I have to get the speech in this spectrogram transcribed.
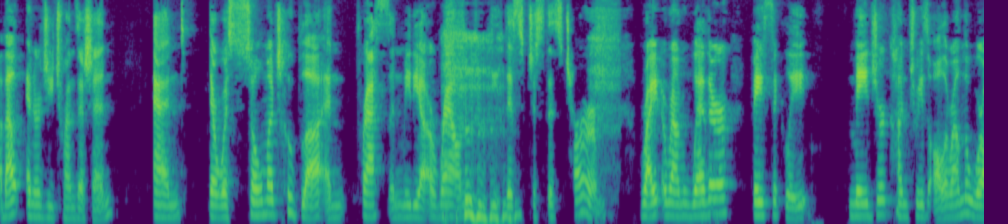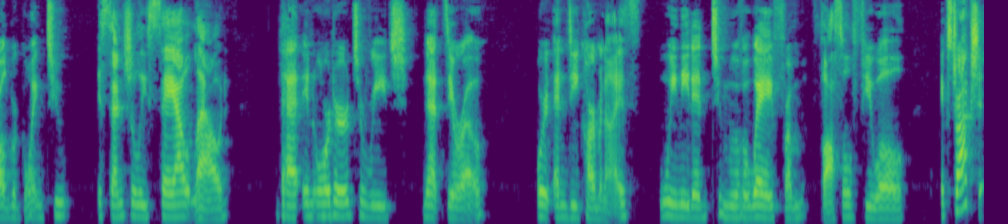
about energy transition and there was so much hoopla and press and media around this just this term right around whether basically major countries all around the world were going to essentially say out loud that in order to reach net zero or and decarbonize, we needed to move away from fossil fuel extraction.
